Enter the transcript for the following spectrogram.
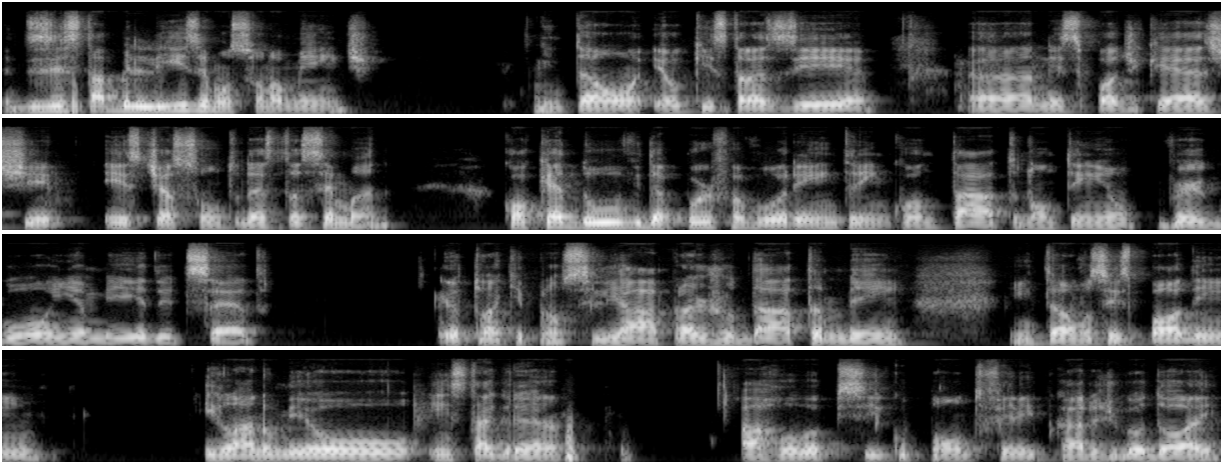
desestabiliza emocionalmente. Então, eu quis trazer uh, nesse podcast este assunto desta semana. Qualquer dúvida, por favor, entre em contato, não tenham vergonha, medo, etc. Eu estou aqui para auxiliar, para ajudar também. Então, vocês podem ir lá no meu Instagram, arroba psico.felipecarodegodoy,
